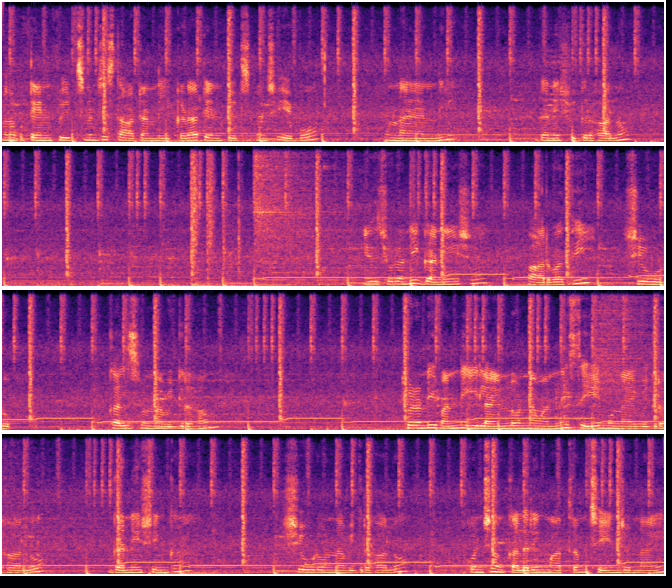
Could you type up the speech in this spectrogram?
మనకు టెన్ ఫీట్స్ నుంచి స్టార్ట్ అండి ఇక్కడ. టెన్ ఫీట్స్ నుంచి ఏబో ఉన్నాయండి గణేష్ విగ్రహాలు. ఇది చూడండి గణేష్ పార్వతి శివుడు కలిసి ఉన్న విగ్రహం. చూడండి ఇవన్నీ ఈ లైన్లో ఉన్నవన్నీ సేమ్ ఉన్నాయి విగ్రహాలు. గణేష్ ఇంకా శివుడు ఉన్న విగ్రహాలు. కొంచెం కలరింగ్ మాత్రం చేంజ్ ఉన్నాయి.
